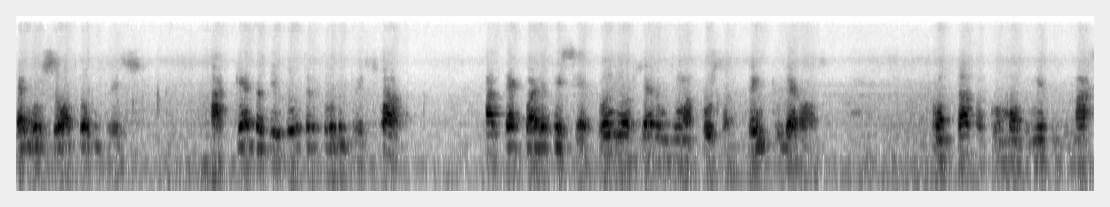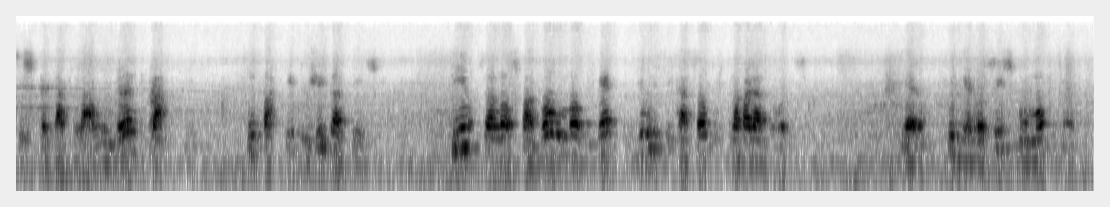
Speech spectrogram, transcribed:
Revolução a todo preço. A queda de Dutra a todo preço. Ora, até 47, quando nós éramos uma força bem poderosa, contava com um movimento de massa espetacular, um grande partido, um partido gigantesco. Tínhamos a nosso favor um movimento de unificação dos trabalhadores, era um poderosíssimo movimento.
